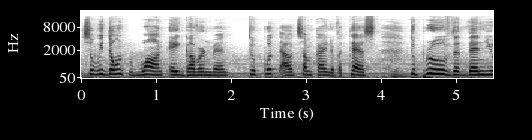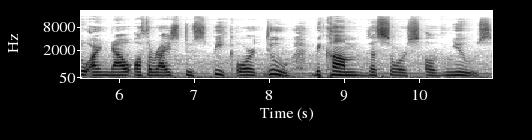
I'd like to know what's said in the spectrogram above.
So we don't want a government to put out some kind of a test mm. to prove that then you are now authorized to speak or to mm. become the source of news.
